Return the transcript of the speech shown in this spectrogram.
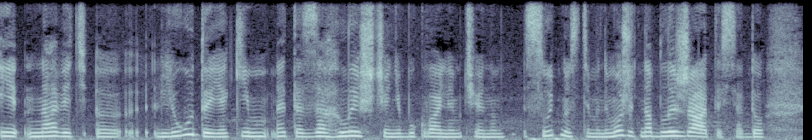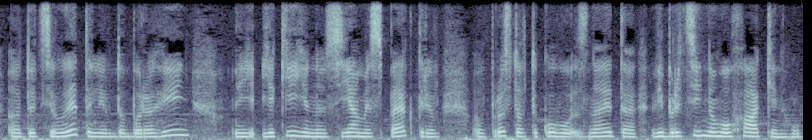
І навіть е, люди, які знаєте, заглищені буквальним чином сутностями, не можуть наближатися до, е, до цілителів, до берегинь, і- які є носіями спектрів, е, просто в такого, знаєте, вібраційного хакінгу.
